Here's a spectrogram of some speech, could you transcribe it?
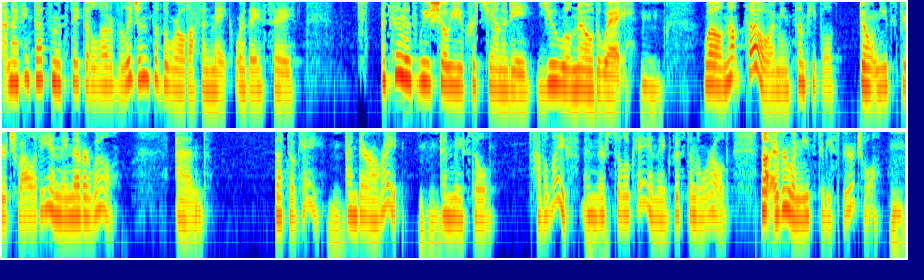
And I think that's the mistake that a lot of religions of the world often make, where they say, as soon as we show you Christianity, you will know the way. Hmm. Well, not so. I mean, some people don't need spirituality and they never will. And that's okay. Hmm. And they're all right. Mm-hmm. And they still have a life and they're mm-hmm. still okay and they exist in the world. Not everyone needs to be spiritual. Mm.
